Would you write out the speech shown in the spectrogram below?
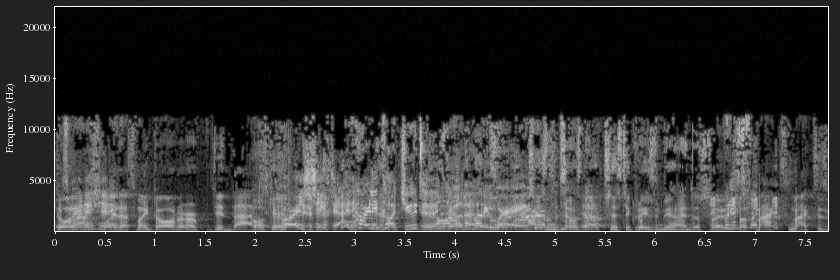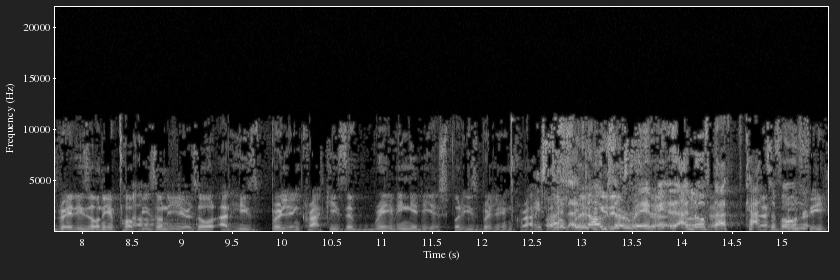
Don't wearing ask why that's my daughter did that. Okay. Of course she did. I hardly thought you did it, No, Joe. I'm That'd be not wearing. Artistic- there was an artistic reason behind it. But, it's but Max, Max is great. He's only a puppy. Ah. He's only years old, and he's brilliant crack. He's a raving idiot, but he's brilliant crack. He's I love I- dogs idiots are like raving. that. I love Yeah. that. Cats Yeah, of owners.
